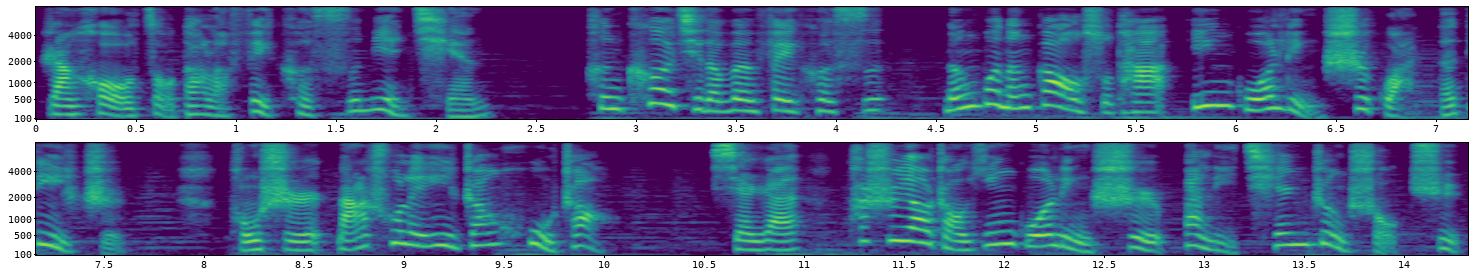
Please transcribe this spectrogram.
然后走到了费克斯面前，很客气地问费克斯能不能告诉他英国领事馆的地址，同时拿出了一张护照。显然，他是要找英国领事办理签证手续。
